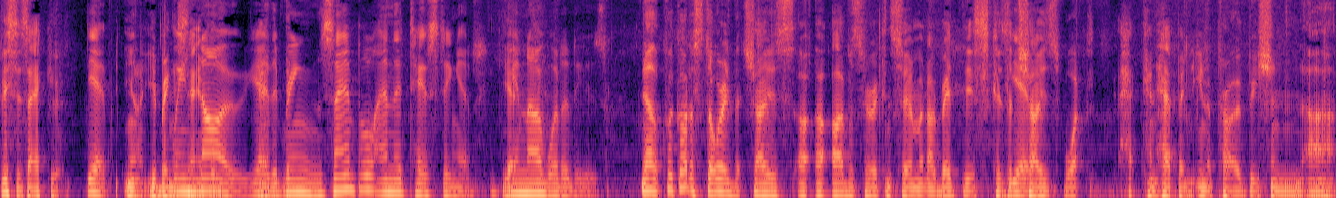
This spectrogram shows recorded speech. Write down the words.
this is accurate. Yeah. You know, you bring we know. Yeah, and they're the- bringing the sample and they're testing it. Yeah. You know what it is. Now, look, we've got a story that shows. I, I I was very concerned when I read this because it Yeah. shows what ha- can happen in a prohibition. Uh,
